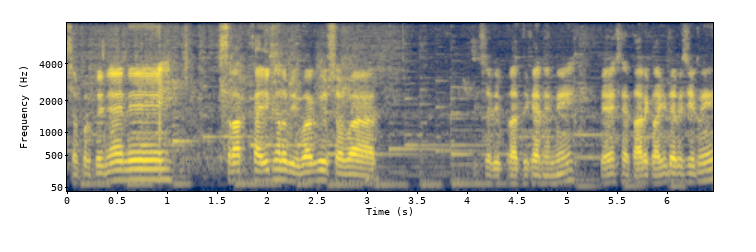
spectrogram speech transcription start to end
sepertinya ini serat kayunya lebih bagus sobat. Bisa diperhatikan ini. Oke saya tarik lagi dari sini.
